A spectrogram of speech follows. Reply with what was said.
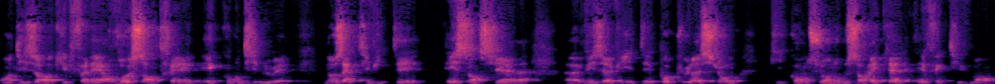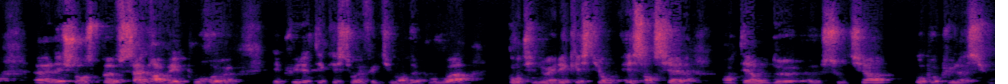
en disant qu'il fallait recentrer et continuer nos activités essentiel euh, vis-à-vis des populations qui comptent sur nous, sans lesquelles, effectivement, euh, les choses peuvent s'aggraver pour eux. Et puis, il était question, effectivement, de pouvoir continuer les questions essentielles en termes de euh, soutien aux populations.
